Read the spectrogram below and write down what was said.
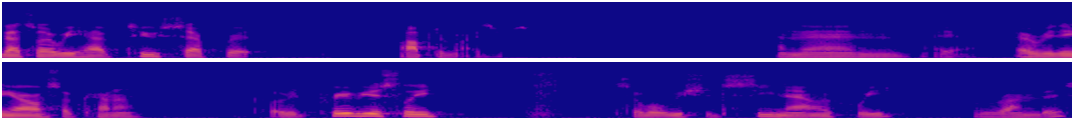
That's why we have two separate optimizers. And then, yeah, everything else I've kind of coded previously. So what we should see now if we run this.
